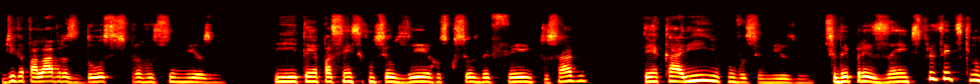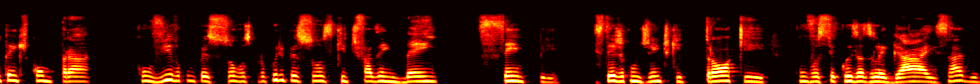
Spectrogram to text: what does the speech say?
diga palavras doces para você mesmo e tenha paciência com seus erros, com seus defeitos, sabe? Tenha carinho com você mesmo. Se dê presentes, presentes que não tem que comprar. Conviva com pessoas, procure pessoas que te fazem bem sempre. Esteja com gente que troque com você coisas legais, sabe?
